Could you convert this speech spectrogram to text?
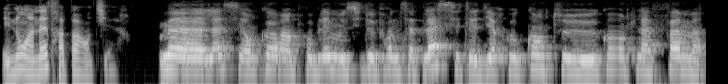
et non un être à part entière. Mais là, c'est encore un problème aussi de prendre sa place, c'est-à-dire que quand euh, quand la femme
